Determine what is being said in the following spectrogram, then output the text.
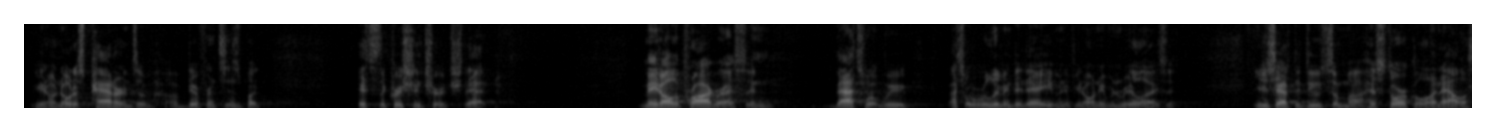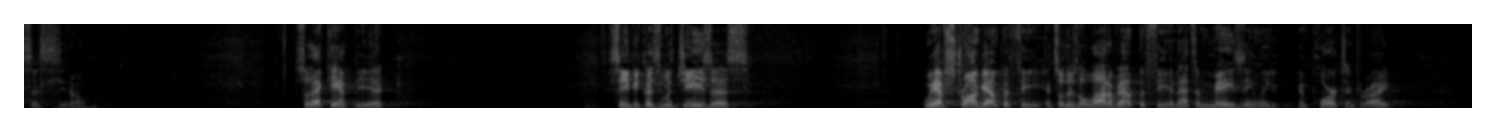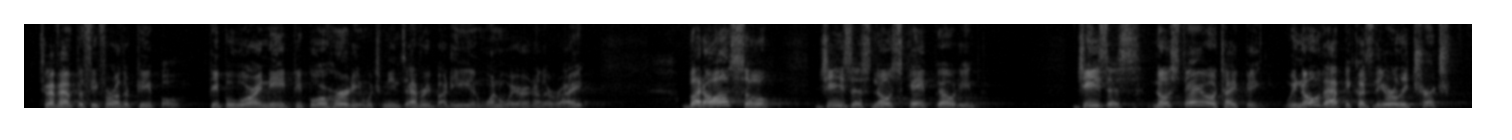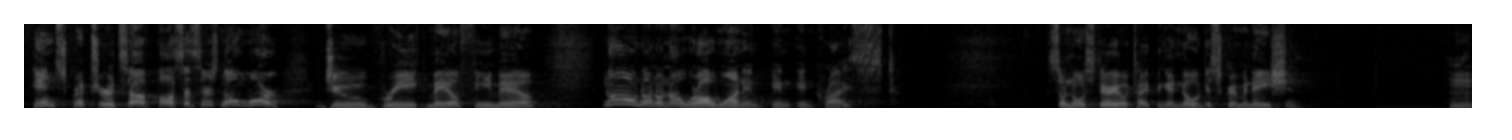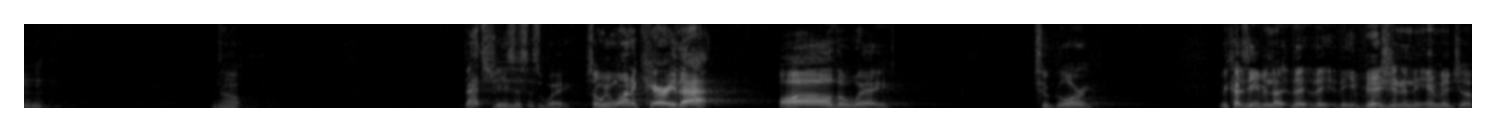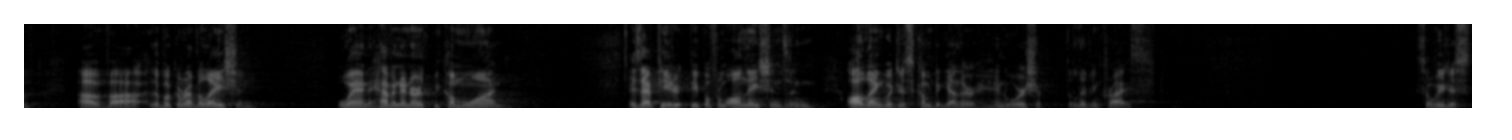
you know, notice patterns of, of differences, but it's the Christian church that made all the progress, and that's what we that's what we're living today, even if you don't even realize it. You just have to do some uh, historical analysis, you know. So that can't be it. See, because with Jesus, we have strong empathy. And so there's a lot of empathy, and that's amazingly important, right? To have empathy for other people, people who are in need, people who are hurting, which means everybody in one way or another, right? But also, Jesus, no scapegoating. Jesus, no stereotyping. We know that because the early church, in Scripture itself, Paul says there's no more Jew, Greek, male, female. No, no, no, no. We're all one in, in, in Christ. So, no stereotyping and no discrimination. Hmm. No. That's Jesus' way. So, we want to carry that all the way to glory. Because even the, the, the, the vision and the image of, of uh, the book of Revelation, when heaven and earth become one, is that Peter, people from all nations and all languages come together and worship the living Christ. So we just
